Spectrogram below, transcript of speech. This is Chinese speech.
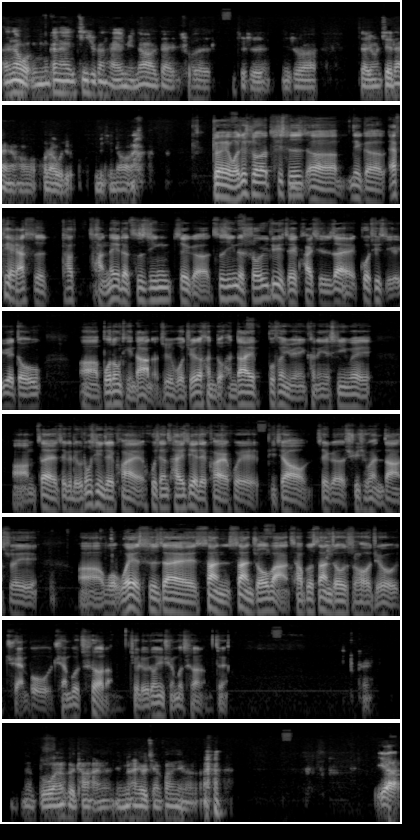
我那我我们刚才继续刚才明道在说的，就是你说在用借贷，然后后来我就没听到了。对，我就说其实呃那个 FTX 它场内的资金这个资金的收益率这一块，其实在过去几个月都啊波动挺大的，就是我觉得很多很大一部分原因可能也是因为啊在这个流动性这块互相拆借这块会比较这个需求很大，所以。啊，我我也是在上上周吧，差不多上周的时候就全部全部撤了，就流动性全部撤了。对。对，那博文和长涵呢？你们还有钱放进来了？Yeah，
